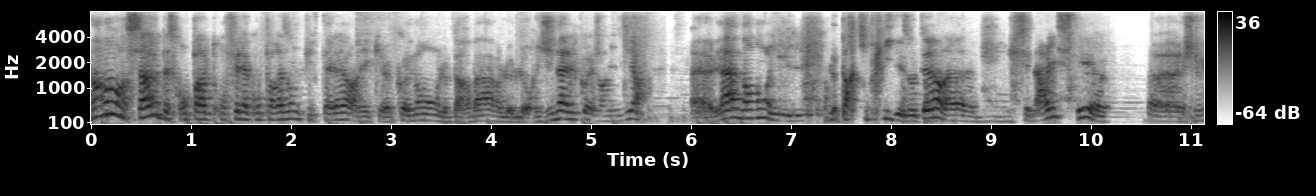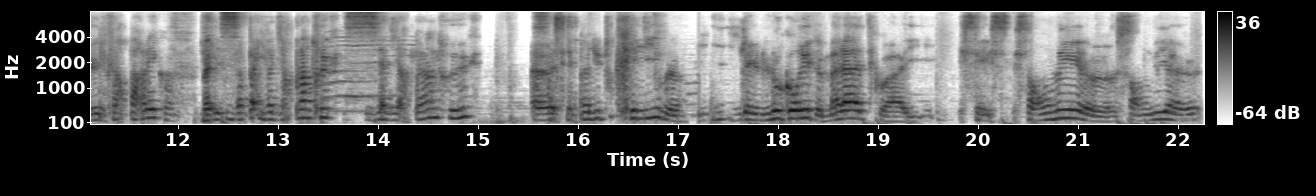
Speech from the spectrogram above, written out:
non, non, sérieux, parce qu'on parle, on fait la comparaison depuis tout à l'heure avec euh, Conan, le barbare, l'original, quoi, j'ai envie de dire. Euh, là, non, il- le parti pris des auteurs, là, du scénariste, c'est je vais le faire parler, quoi. Bah, vais- il, va il va dire plein de trucs, il va dire plein de trucs. Euh, c'est pas du tout crédible. Il, il a une logorée de malade, quoi. Il- ça en est, euh, ça en est, euh,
